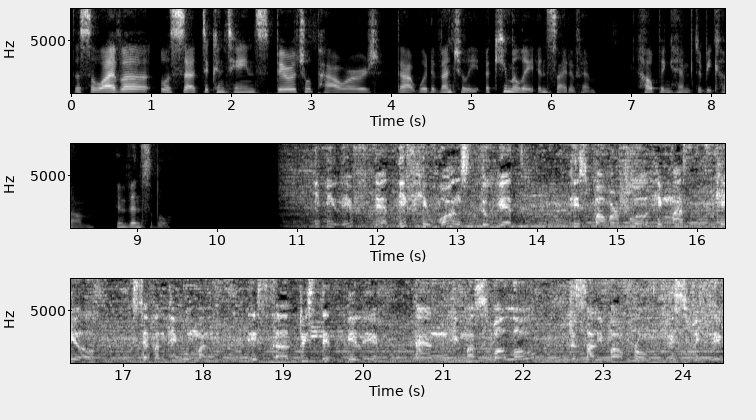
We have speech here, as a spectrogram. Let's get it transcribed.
The saliva was said to contain spiritual powers that would eventually accumulate inside of him, helping him to become invincible. He believed that if he wants to get his powerful, he must kill 70 women. It's a twisted belief, and he must swallow the saliva from his victim.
